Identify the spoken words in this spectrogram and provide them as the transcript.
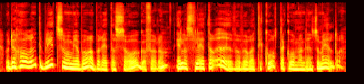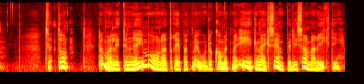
Och det har inte blivit som om jag bara berättar sagor för dem eller slätar över våra tillkortakommanden som äldre. Tvärtom. De har lite nymornat repat mod och kommit med egna exempel i samma riktning.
